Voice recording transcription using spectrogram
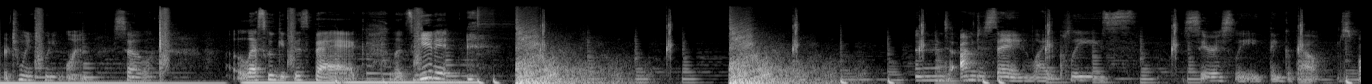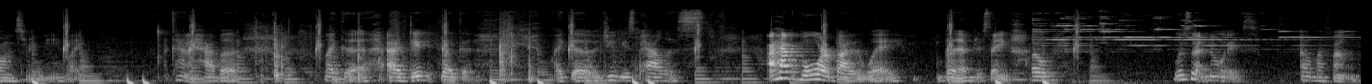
for 2021. So let's go get this bag. Let's get it. And I'm just saying, like, please seriously think about sponsoring me. Like, I kind of have a, like a, I did like a, like a Juvia's Place. I have more, by the way, but I'm just saying. Oh, what's that noise? Oh, my phone.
